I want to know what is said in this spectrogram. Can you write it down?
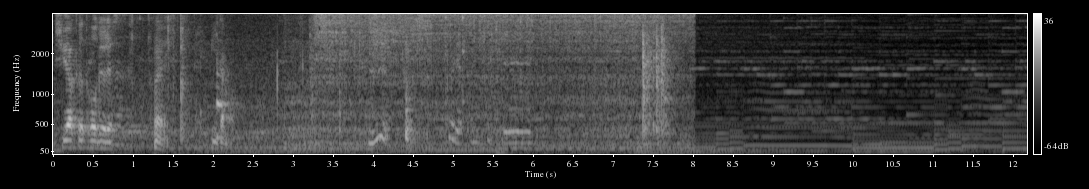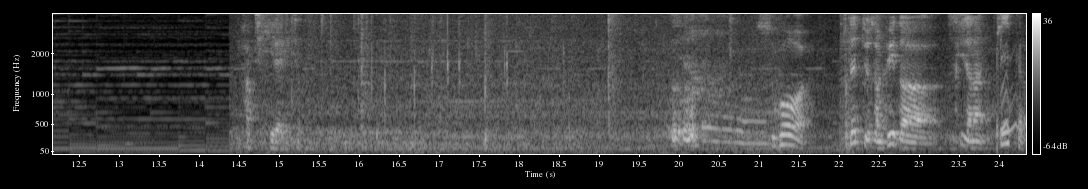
主役登場です。はい。見たの。八切れにしますごい。テッチューさんピーター好きじゃない？のピーター？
